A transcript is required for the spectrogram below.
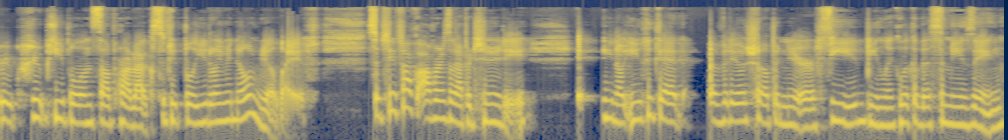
recruit people and sell products to people you don't even know in real life. So TikTok offers an opportunity you know, you could get a video show up in your feed being like, look at this amazing,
